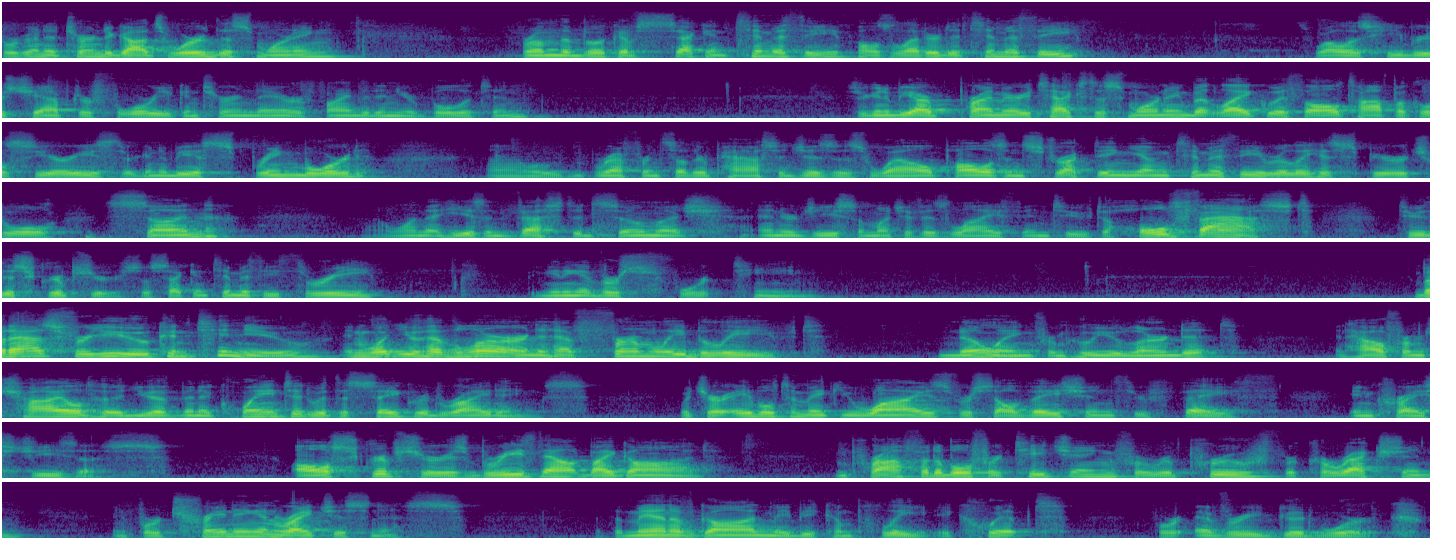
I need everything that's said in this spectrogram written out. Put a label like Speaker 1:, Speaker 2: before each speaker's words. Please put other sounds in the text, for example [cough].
Speaker 1: We're going to turn to God's Word this morning from the book of 2 Timothy, Paul's letter to Timothy, as well as Hebrews chapter 4. You can turn there or find it in your bulletin. These are going to be our primary text this morning, but like with all topical series, they're going to be a springboard. Uh, we'll reference other passages as well. Paul is instructing young Timothy, really his spiritual son, uh, one that he has invested so much energy, so much of his life into, to hold fast to the scriptures. So 2 Timothy 3, beginning at verse 14. But as for you, continue in what you have learned and have firmly believed, knowing from who you learned it, and how from childhood you have been acquainted with the sacred writings, which are able to make you wise for salvation through faith in Christ Jesus. All scripture is breathed out by God and profitable for teaching, for reproof, for correction and for training in righteousness, that the man of God may be complete, equipped for every good work.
